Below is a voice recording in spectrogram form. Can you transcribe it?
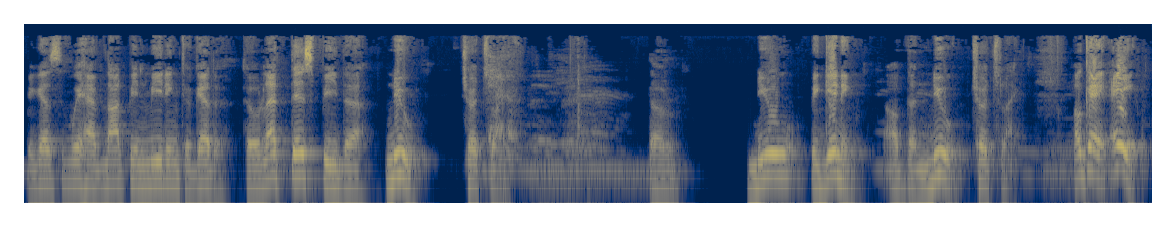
because we have not been meeting together. So let this be the new church life. The new beginning of the new church life. Okay, A.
